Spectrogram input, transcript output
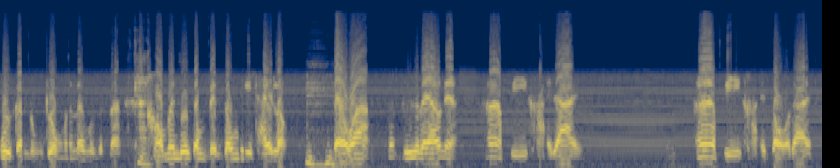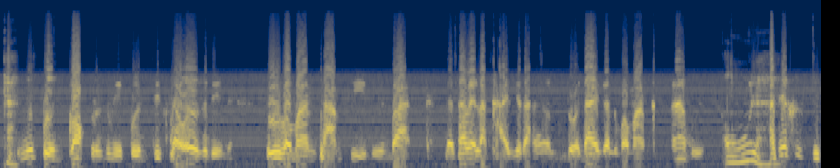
พูดกันตรงๆนะคุณสนาค่ะเขาไม่ได้จำเป็นต้องมีใช้หรอก แต่ว่าถ้าซื้อแล้วเนี่ยห้าปีขายได้ ห้าปีขายต่อได้ค่ะทีนี้ปืนก๊อกหรือก็มีปืนซิกเซลเออร์ก็ดีเนี่ยซื้อประมาณสามสี่หมื่นบาท แต่ถ้าเวลาขายทีหลังโดยได้กันประมาณห้าหมื่นโอ้เหรออันนี้คือจุด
